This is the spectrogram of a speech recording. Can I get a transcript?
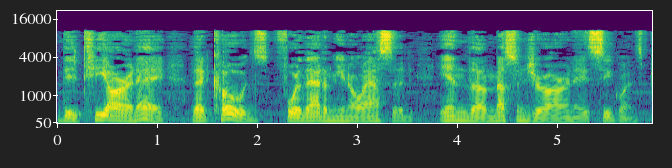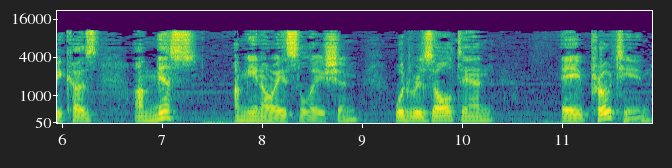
the tRNA that codes for that amino acid in the messenger RNA sequence because a miss aminoacylation would result in a protein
